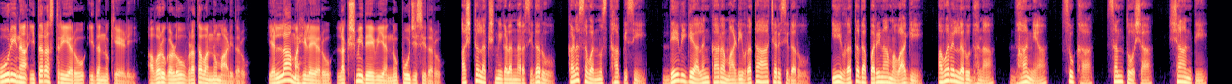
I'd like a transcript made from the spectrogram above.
ಊರಿನ ಇತರ ಸ್ತ್ರೀಯರು ಇದನ್ನು ಕೇಳಿ ಅವರುಗಳು ವ್ರತವನ್ನು ಮಾಡಿದರು. ಎಲ್ಲಾ ಮಹಿಳೆಯರು ಲಕ್ಷ್ಮೀದೇವಿಯನ್ನು ಪೂಜಿಸಿದರು. ಅಷ್ಟಲಕ್ಷ್ಮಿಗಳನ್ನರಸಿದರೂ ಕಳಸವನ್ನು ಸ್ಥಾಪಿಸಿ ದೇವಿಗೆ ಅಲಂಕಾರ ಮಾಡಿ ವ್ರತ ಆಚರಿಸಿದರು. ಈ ವ್ರತದ ಪರಿಣಾಮವಾಗಿ ಅವರೆಲ್ಲರೂ ಧನ, ಧಾನ್ಯ, ಸುಖ, ಸಂತೋಷ, ಶಾಂತಿ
